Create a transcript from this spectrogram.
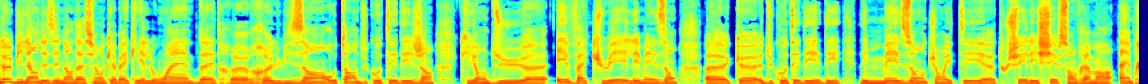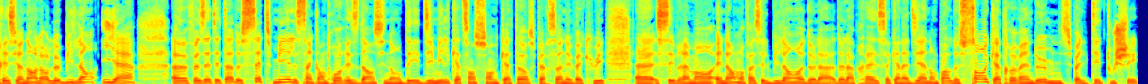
Le bilan des inondations au Québec est loin d'être euh, reluisant, autant du côté des gens qui ont dû euh, évacuer les maisons euh, que du côté des, des, des maisons qui ont été touchées. Les chiffres sont vraiment impressionnants. Alors, le bilan hier faisait état de 7053 résidences inondées, 10 474 personnes évacuées. c'est vraiment énorme. Enfin, c'est le bilan de la, de la presse canadienne. On parle de 182 municipalités touché.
